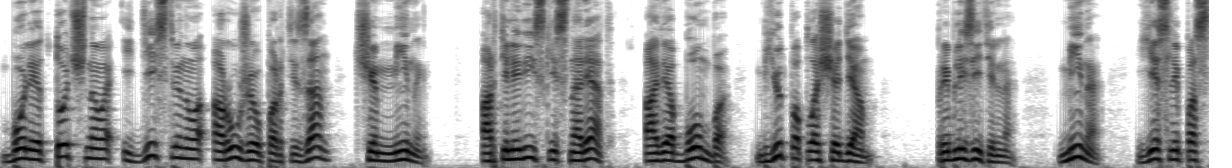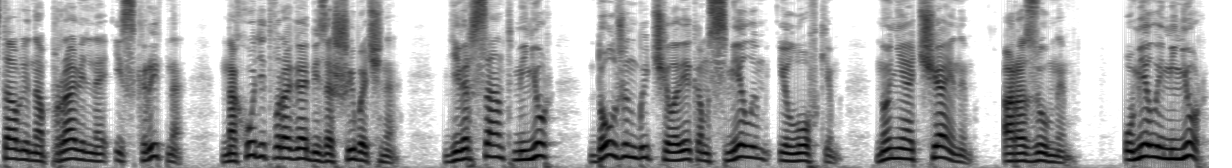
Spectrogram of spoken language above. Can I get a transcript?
более точного и действенного оружия у партизан, чем мины. Артиллерийский снаряд, авиабомба бьют по площадям. Приблизительно. Мина, если поставлена правильно и скрытно, находит врага безошибочно. Диверсант-минер должен быть человеком смелым и ловким, но не отчаянным, а разумным. Умелый минер,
